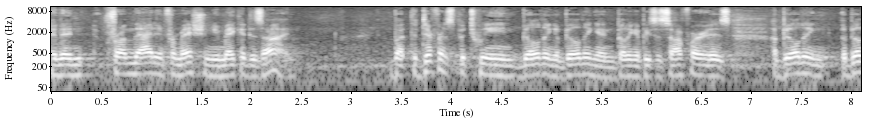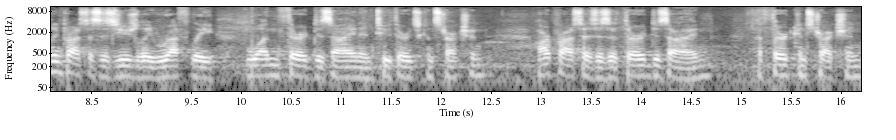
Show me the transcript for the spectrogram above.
And then from that information, you make a design. But the difference between building a building and building a piece of software is a building, the building process is usually roughly one third design and two thirds construction. Our process is a third design, a third construction,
